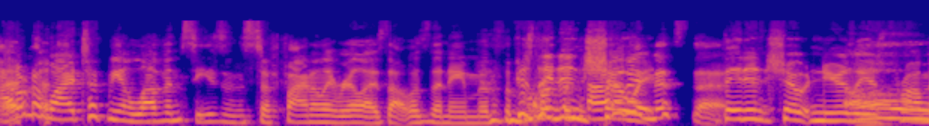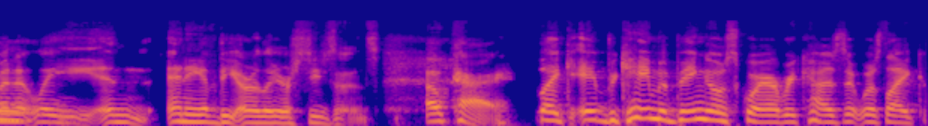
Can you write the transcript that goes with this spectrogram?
I don't know why it took me 11 seasons to finally realize that was the name of the book. Because they didn't How show did it. They didn't show it nearly as Oh. prominently in any of the earlier seasons. okay. like it became a bingo square because it was like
